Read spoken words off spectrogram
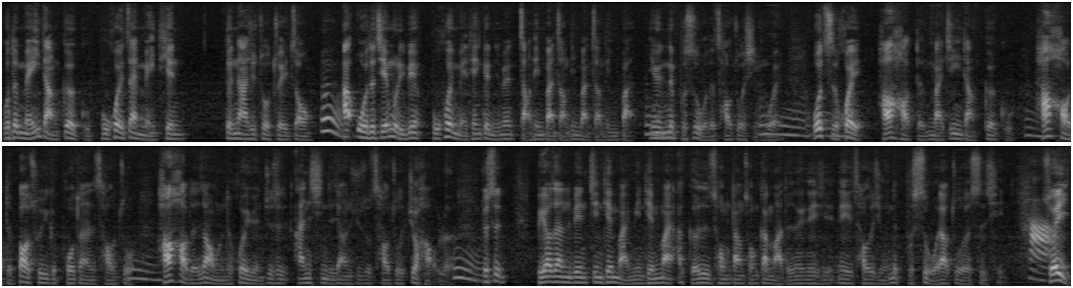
我的每一档个股不会在每天。跟大家去做追踪，嗯啊，我的节目里面不会每天跟你们涨停板、涨停板、涨停板，因为那不是我的操作行为。我只会好好的买进一档个股，好好的爆出一个波段的操作，好好的让我们的会员就是安心的这样去做操作就好了。嗯，就是不要在那边今天买明天卖啊，隔日冲当冲干嘛的那那些那些操作行为，那不是我要做的事情。好，所以。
